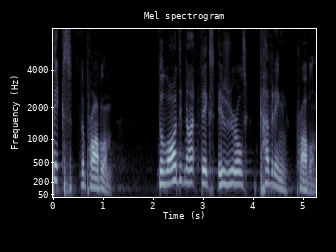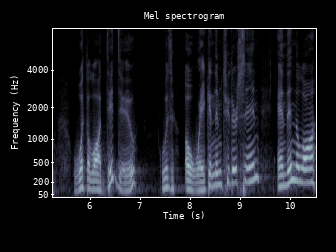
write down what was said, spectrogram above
fix the problem. The law did not fix Israel's coveting problem. What the law did do was awaken them to their sin, and then the law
